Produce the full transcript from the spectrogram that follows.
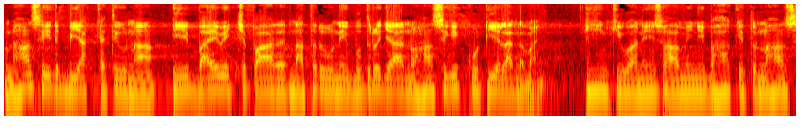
උන්හන්සේට බියක් ඇති වුණා ඒ බයවෙච්ච පාර නතර වුණේ බුදුරජාණන් වහන්සේගේ කුටිය ළඟමයි. ගිහින් කිවනේ ස්වාමීණී භාකෙතුන් වහන්ස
